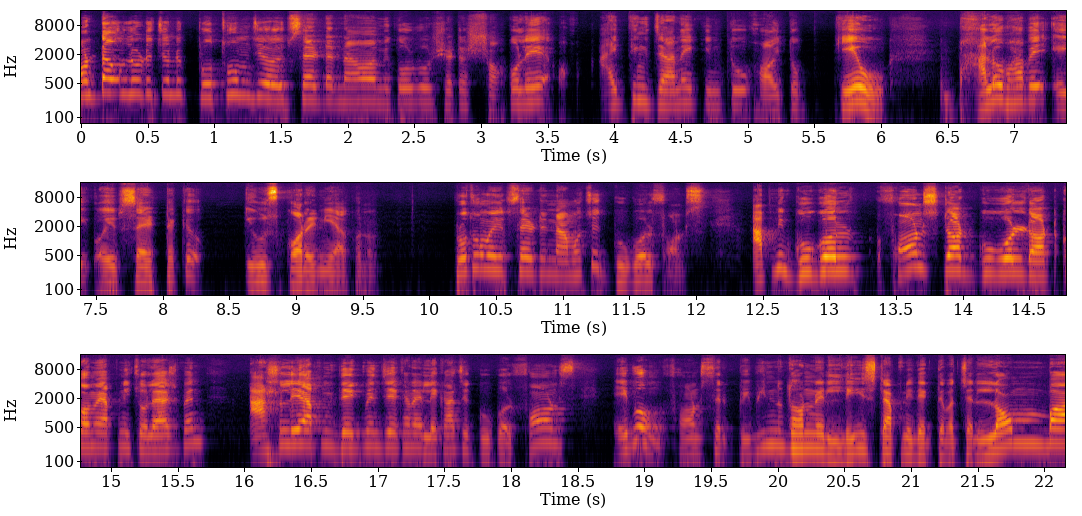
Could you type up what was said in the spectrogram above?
ফন্ট ডাউনলোডের জন্য প্রথম যে ওয়েবসাইটটার নাম আমি করব সেটা সকলে আই থিঙ্ক জানে, কিন্তু হয়তো কেউ ভালোভাবে এই ওয়েবসাইটটাকে ইউজ করেনি এখনও। প্রথম ওয়েবসাইটের নাম হচ্ছে গুগল ফন্টস আপনি Google fonts dot Google dot কমে আপনি চলে আসবেন। আসলে আপনি দেখবেন যে এখানে লেখা আছে গুগল ফন্টস এবং ফন্টসের বিভিন্ন ধরনের লিস্ট আপনি দেখতে পাচ্ছেন। লম্বা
